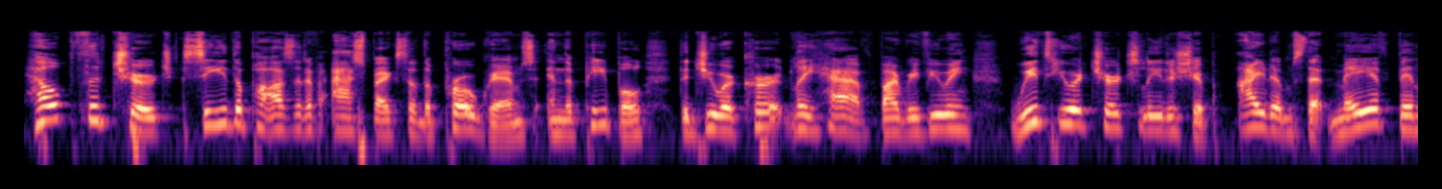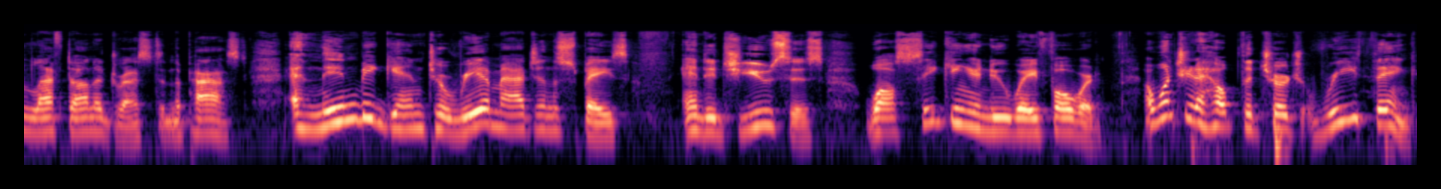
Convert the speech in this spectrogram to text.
Help the church see the positive aspects of the programs and the people that you are currently have by reviewing with your church leadership items that may have been left unaddressed in the past, and then begin to reimagine the space and its uses while seeking a new way forward. I want you to help the church rethink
